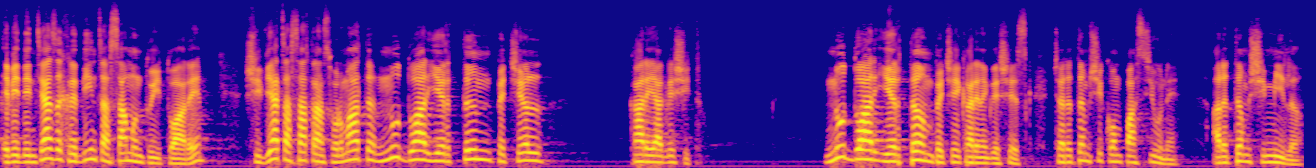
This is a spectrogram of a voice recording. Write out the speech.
evidențiază credința sa mântuitoare și viața sa transformată nu doar iertând pe cel care i-a greșit. Nu doar iertăm pe cei care ne greșesc, ci arătăm și compasiune, arătăm și milă.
